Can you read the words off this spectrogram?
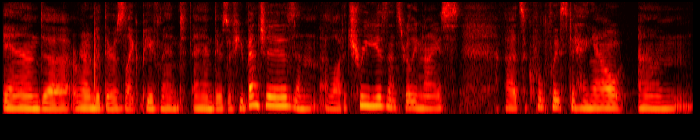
And uh, around it there's like pavement and there's a few benches and a lot of trees and it's really nice. Uh, it's a cool place to hang out um,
